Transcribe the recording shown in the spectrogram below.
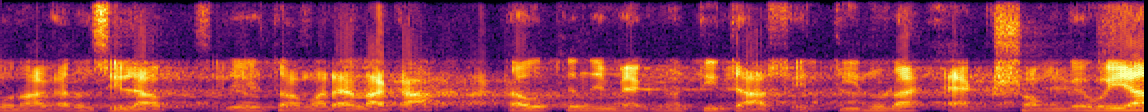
গুণাগারও ছিলাম। যেহেতু আমার এলাকা, দাউদকান্দি মেঘনা তিতাস এই তিনরা একসঙ্গে হইয়া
